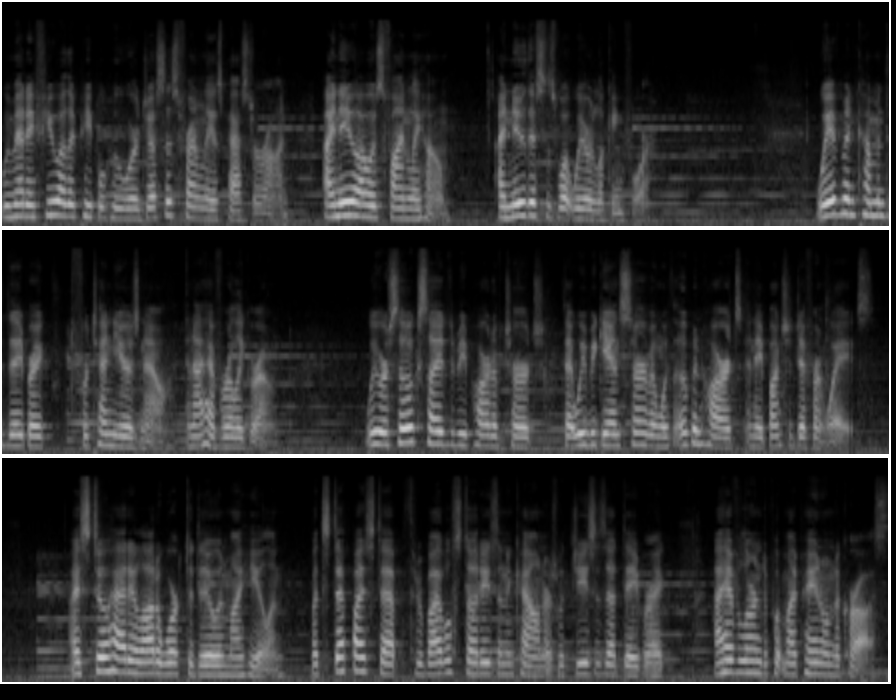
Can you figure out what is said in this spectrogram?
We met a few other people who were just as friendly as Pastor Ron. I knew I was finally home. I knew this is what we were looking for. We have been coming to Daybreak for 10 years now, and I have really grown. We were so excited to be part of church that we began serving with open hearts in a bunch of different ways. I still had a lot of work to do in my healing, but step by step, through Bible studies and encounters with Jesus at daybreak, I have learned to put my pain on the cross.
